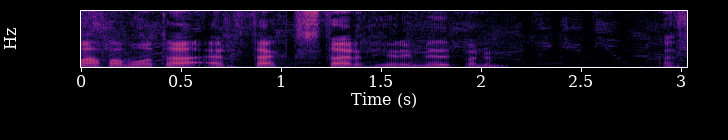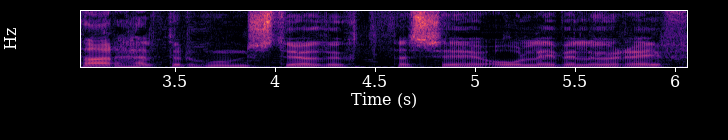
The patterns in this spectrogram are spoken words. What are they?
Mapamóta er þekkt stærð hér í miðbænum, en þar heldur hún stöðugt þessi óleifilegur reif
